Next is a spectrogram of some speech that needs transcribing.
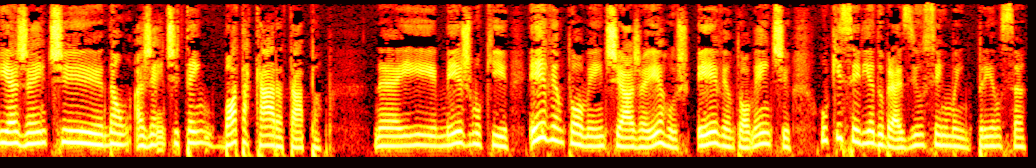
E a gente, não, a gente tem, bota a cara, tapa. Né? E mesmo que eventualmente haja erros, eventualmente, o que seria do Brasil sem uma imprensa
